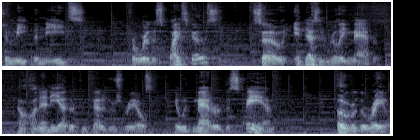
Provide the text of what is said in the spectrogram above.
to meet the needs for where the splice goes. So it doesn't really matter. Now, on any other competitor's rails, it would matter the span over the rail.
